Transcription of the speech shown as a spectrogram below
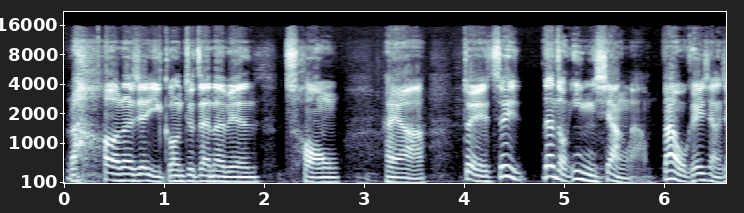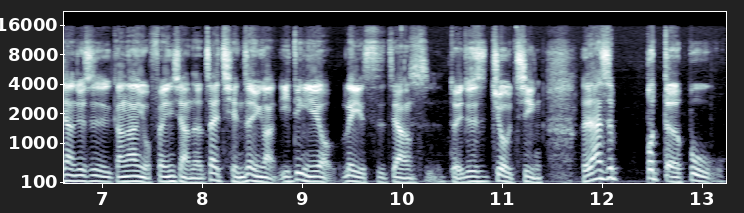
然后那些义工就在那边冲，哎呀。对，所以那种印象啦，当然我可以想象，就是刚刚有分享的，在前镇渔港一定也有类似这样子，对，就是就近，可是他是不得不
